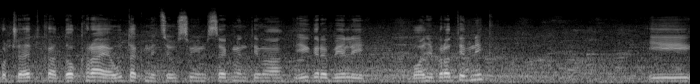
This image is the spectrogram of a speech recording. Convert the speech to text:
početka do kraja utakmice u svim segmentima igre bili bolji protivnik, i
